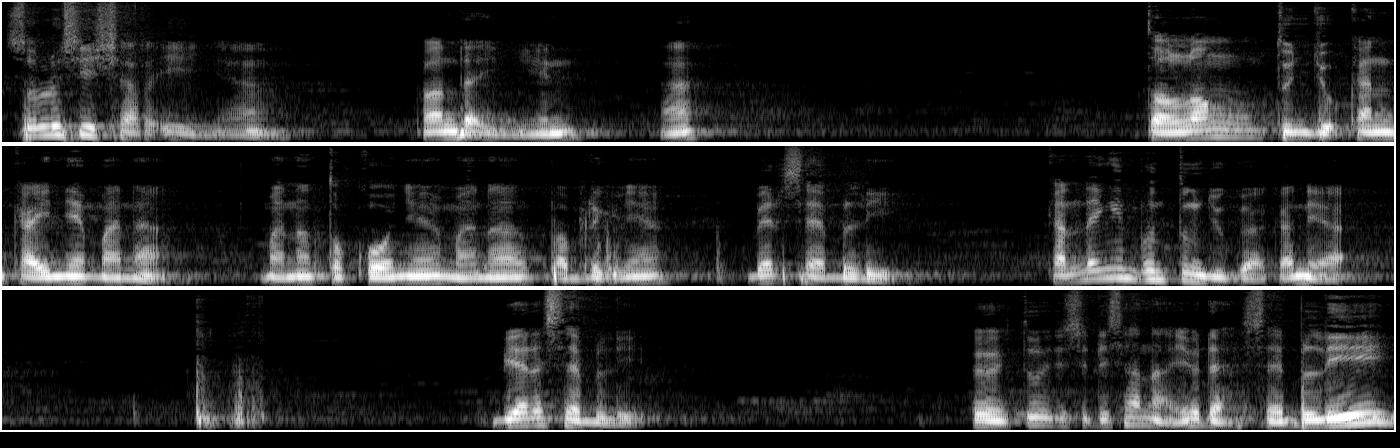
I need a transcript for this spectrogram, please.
Solusi syar'inya, kalau anda ingin, ha, tolong tunjukkan kainnya mana. Mana tokonya, mana pabriknya, biar saya beli. Karena ingin untung juga kan ya. Biar saya beli. Eh, itu di, sana. Yaudah, saya beli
